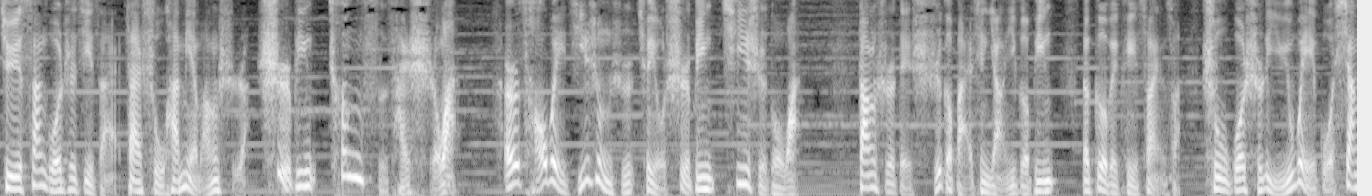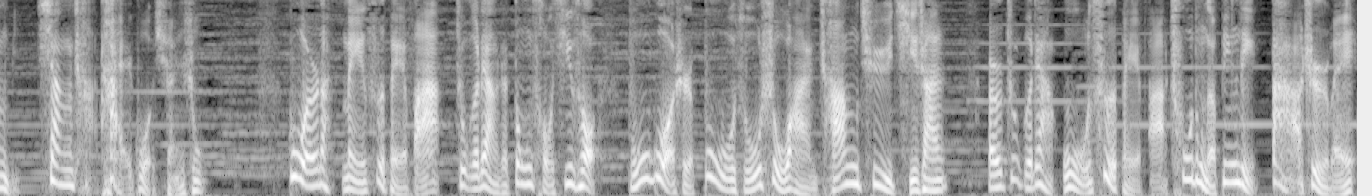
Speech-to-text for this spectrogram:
据《三国志》记载，在蜀汉灭亡时啊，士兵撑死才十万，而曹魏极盛时却有士兵七十多万。当时得十个百姓养一个兵，那各位可以算一算，蜀国实力与魏国相比，相差太过悬殊。故而呢，每次北伐，诸葛亮这东凑西凑，不过是不足数万，长驱祁山。而诸葛亮五次北伐出动的兵力大致为：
